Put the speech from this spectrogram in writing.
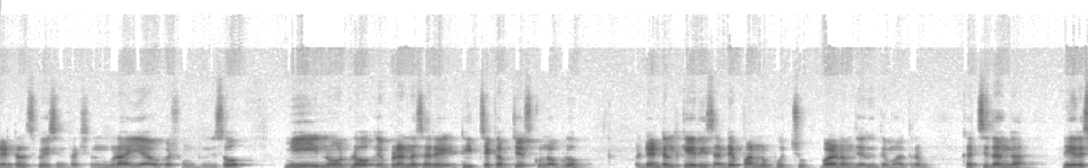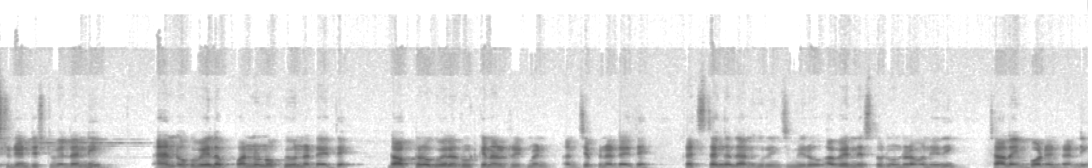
dental space infection కూడా అయ్యే అవకాశం ఉంటుంది. సో మీ నోట్లో ఎప్పుడైనా సరే టీత్ చెకప్ చేసుకున్నప్పుడు డెంటల్ కేరీస్ అంటే పన్ను పుచ్చు పడడం జరిగితే మాత్రం ఖచ్చితంగా నియరెస్ట్ డెంటిస్ట్ వెళ్ళండి. అండ్ ఒకవేళ పన్ను నొప్పి ఉన్నట్టయితే డాక్టర్ ఒకవేళ రూట్ కెనాల్ ట్రీట్మెంట్ అని చెప్పినట్టయితే ఖచ్చితంగా దాని గురించి మీరు అవేర్నెస్ తోటి ఉండడం అనేది చాలా ఇంపార్టెంట్ అండి.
